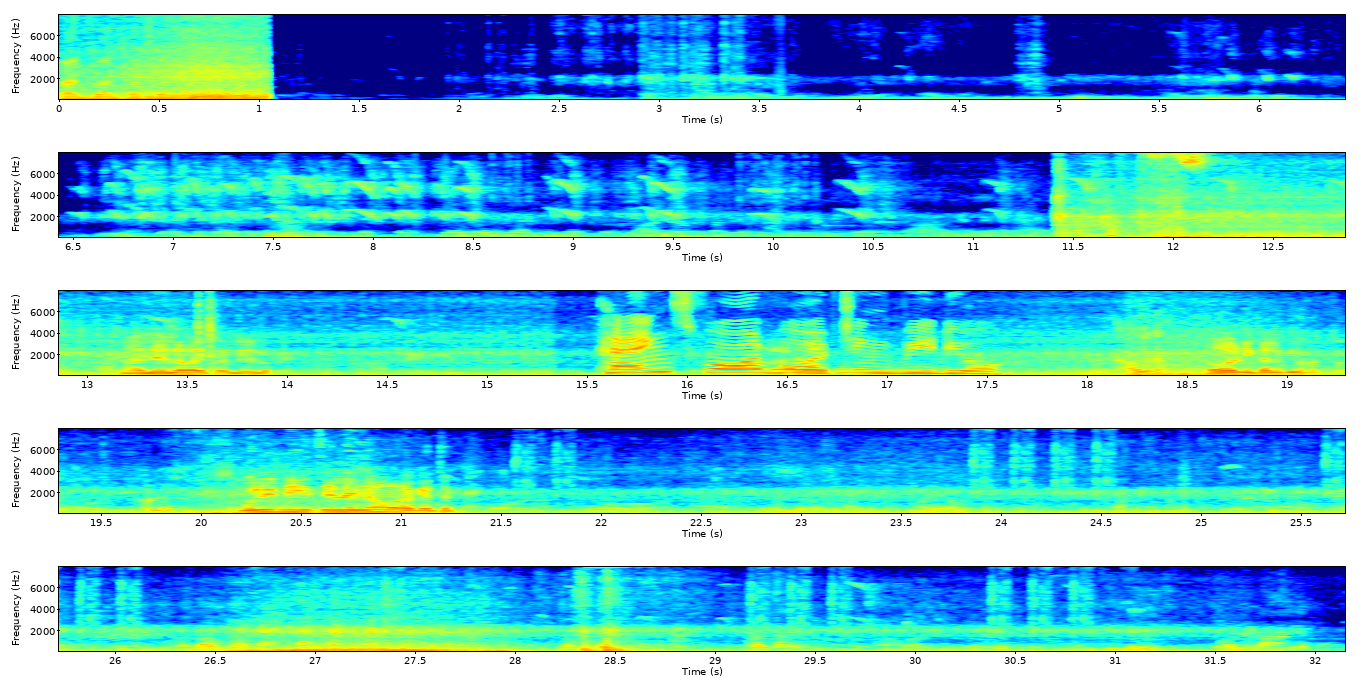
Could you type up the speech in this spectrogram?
Back back back back. हाँ ले लो भाई तो ले लो। Thanks for watching video. और निकल गई। पूरी नीचे ले जाओ आगे तक। about it.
